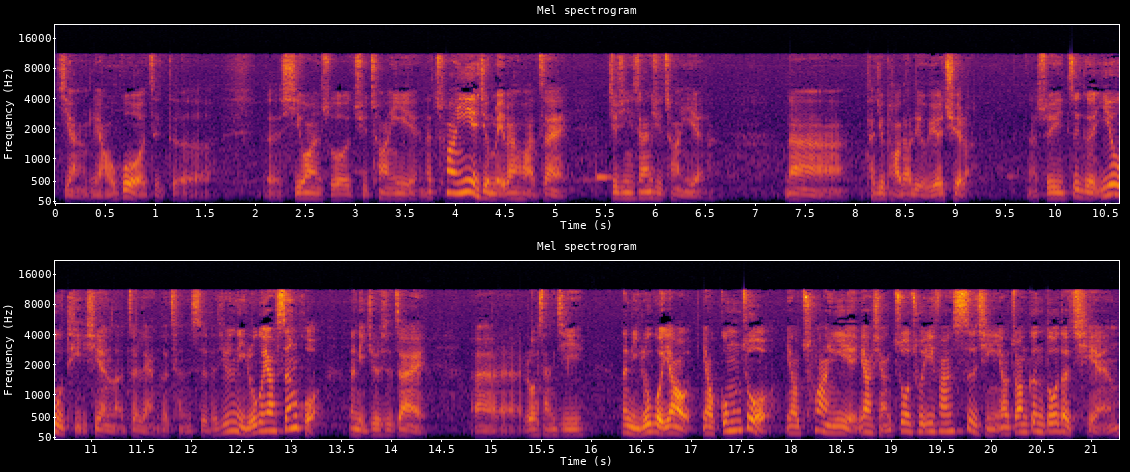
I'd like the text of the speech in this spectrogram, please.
讲聊过这个呃，希望说去创业。那创业就没办法在旧金山去创业了，那他就跑到纽约去了。啊，所以这个又体现了这两个城市的，就是你如果要生活。那你就是在，呃，洛杉矶。那你如果要要工作、要创业、要想做出一番事情、要赚更多的钱，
